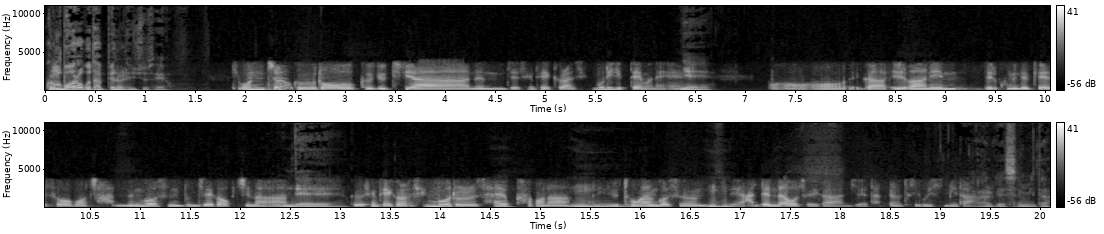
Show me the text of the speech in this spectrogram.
그럼 뭐라고 답변을 해주세요? 기본적으로 그 뉴트리아는 이제 생태 교란 생물이기 때문에 예. 어 그러니까 일반인들 국민들께서 뭐 잡는 것은 문제가 없지만 네. 그 생태 교란 생물을 사육하거나 음. 아니 유통하는 것은 음. 이제 안 된다고 저희가 이제 답변을 드리고 있습니다. 알겠습니다.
